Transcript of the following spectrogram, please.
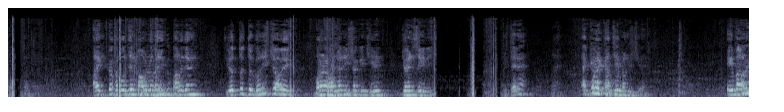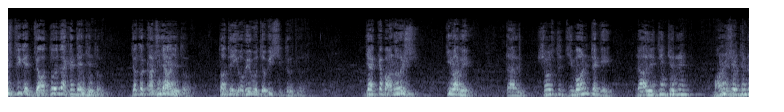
সমাজতন্ত্র। আরেকটি কথা বলতেন মামলা ভাই খুব ভালো জানেন তিনি অত্যন্ত ঘনিষ্ঠভাবে মরানা সঙ্গে ছিলেন জয়েন্ট সেক্রেটারি তাই না? একেবারে কাছের মানুষ ছিলেন। এই মানুষটিকে যত দেখাতে যেত, যত কাছে যাওয়া যেত, ততই অভিভূত, বিস্মিত হতো যে একটা মানুষ কীভাবে তার সমস্ত জীবনটাকে রাজনীতির জন্য, মানুষের জন্য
